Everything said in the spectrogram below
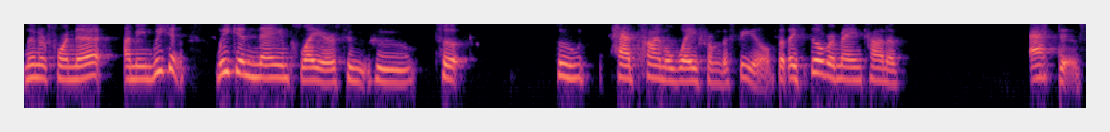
Leonard Fournette. I mean, we can we can name players who who took who had time away from the field, but they still remain kind of active.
